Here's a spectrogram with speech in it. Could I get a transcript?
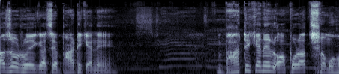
আজও রয়ে গেছে ভাটিক্যানে। ভাটিক্যানের অপরাধসমূহ।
